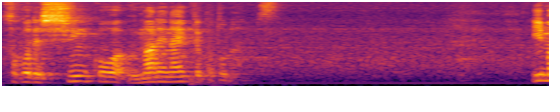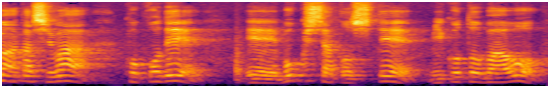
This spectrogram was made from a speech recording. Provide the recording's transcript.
そこで信仰は生まれないってことなんです。今私はここで、えー、牧者として御言葉を、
